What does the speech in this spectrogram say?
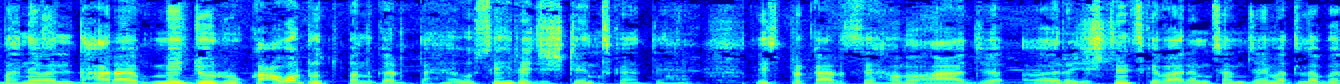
बहने वाली धारा में जो रुकावट उत्पन्न करता है, उसे ही रेजिस्टेंस कहते हैं। तो इस प्रकार से हम आज रेजिस्टेंस के बारे में समझें। मतलब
